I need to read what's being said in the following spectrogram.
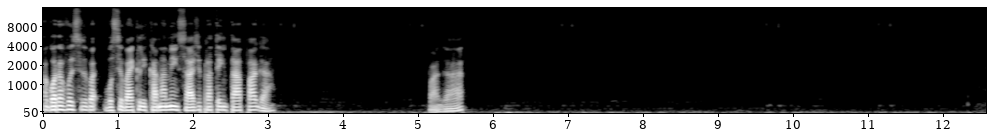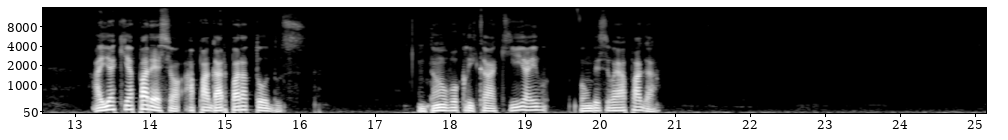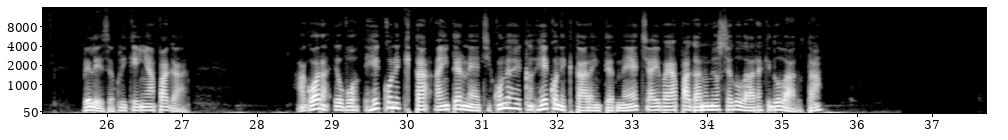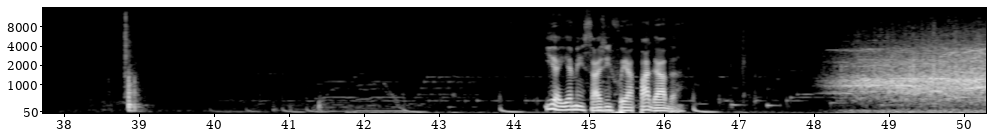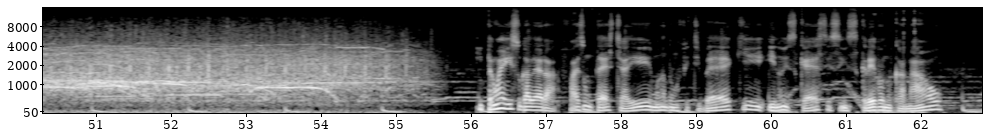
Agora você vai, você vai clicar na mensagem para tentar apagar. Apagar. Aí aqui aparece, ó, apagar para todos. Então eu vou clicar aqui, aí vamos ver se vai apagar. Beleza, eu cliquei em apagar. Agora eu vou reconectar a internet. Quando eu reconectar a internet, aí vai apagar no meu celular aqui do lado, tá? E aí a mensagem foi apagada. Então é isso, galera. Faz um teste aí, manda um feedback e não esquece, se inscreva no canal,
